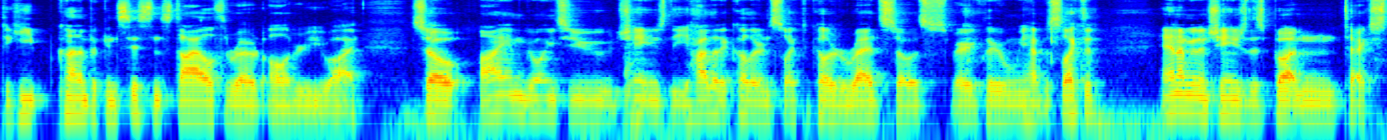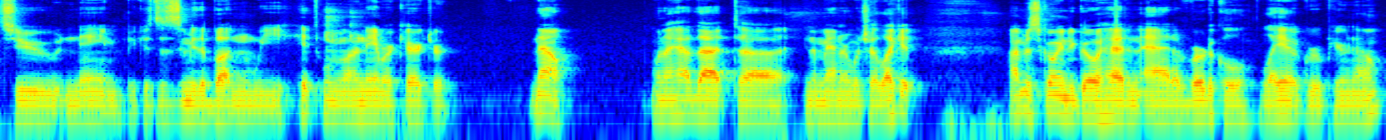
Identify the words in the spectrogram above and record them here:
to keep kind of a consistent style throughout all of your UI. So I am going to change the highlighted color and selected color to red, so it's very clear when we have it selected. And I'm going to change this button text to name, because this is going to be the button we hit when we want to name our character. Now, when I have that uh, in a manner in which I like it, I'm just going to go ahead and add a vertical layout group here now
